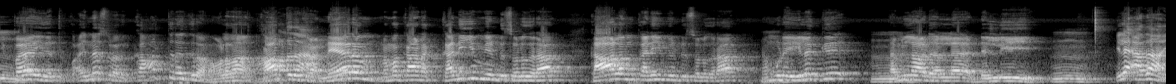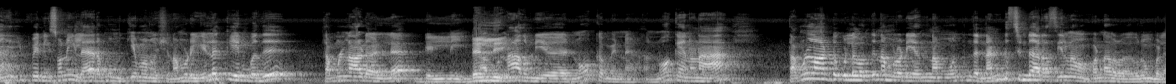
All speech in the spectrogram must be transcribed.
இப்ப இதை என்ன சொல்றாரு? காத்திருக்கிறோம் அவ்வளவுதான். காத்திருக்கிறார். நேரம் நமக்கான கனியும் என்று சொல்லுகிறார். காலம் கனியும் என்று சொல்லுகிறார். நம்முடைய இலக்கு தமிழ்நாடு அல்ல டெல்லி. இல்ல அதான். இப்ப நீங்க சொன்னீங்கல்ல ரொம்ப முக்கியமான விஷயம். நம்முடைய இலக்கு என்பது தமிழ்நாடு அல்ல டெல்லி. டெல்லி. அதனுடைய நோக்கம் என்ன? நோக்கம் என்னன்னா தமிழ்நாட்டுக்குள்ள வந்து நம்மளுடைய நம்ம வந்து இந்த நண்டு சிண்டு அரசியல் நம்ம பண்ண விரும்பல.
